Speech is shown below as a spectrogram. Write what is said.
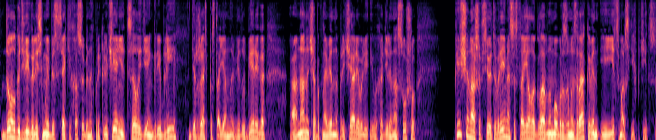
Долго двигались мы без всяких особенных приключений, целый день гребли, держась постоянно в виду берега, а на ночь обыкновенно причаливали и выходили на сушу, Пища наша все это время состояла главным образом из раковин и яиц морских птиц.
